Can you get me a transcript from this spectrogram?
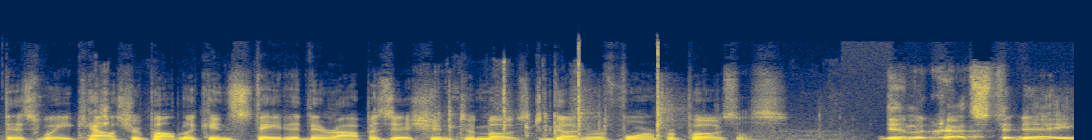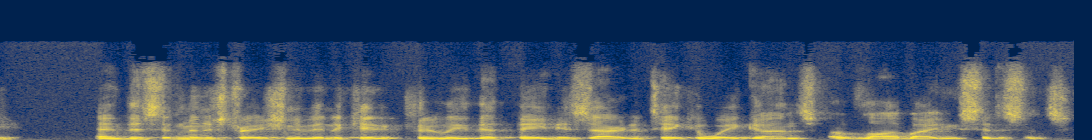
This week, House Republicans stated their opposition to most gun reform proposals. Democrats today and this administration have indicated clearly that they desire to take away guns of law abiding citizens.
